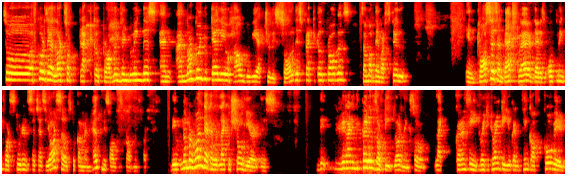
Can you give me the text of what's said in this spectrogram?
So of course, there are lots of practical problems in doing this. And I'm not going to tell you how do we actually solve these practical problems. Some of them are still in process and that's where there is opening for students such as yourselves to come and help me solve these problems. But the number one that I would like to show here is the, regarding the perils of deep learning. So like currently in 2020, you can think of COVID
